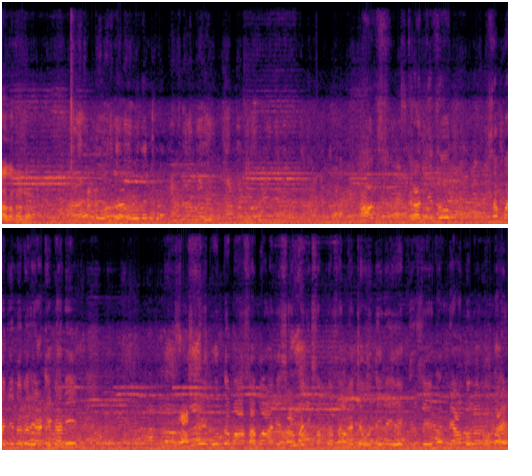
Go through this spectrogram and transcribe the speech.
आज क्रांति चौक संभाजीनगर या ठिकाणी राष्ट्रीय बौद्ध महासभा आणि सामाजिक समता संघाच्या वतीने एक दिवसीय धरणे आंदोलन होत आहे.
